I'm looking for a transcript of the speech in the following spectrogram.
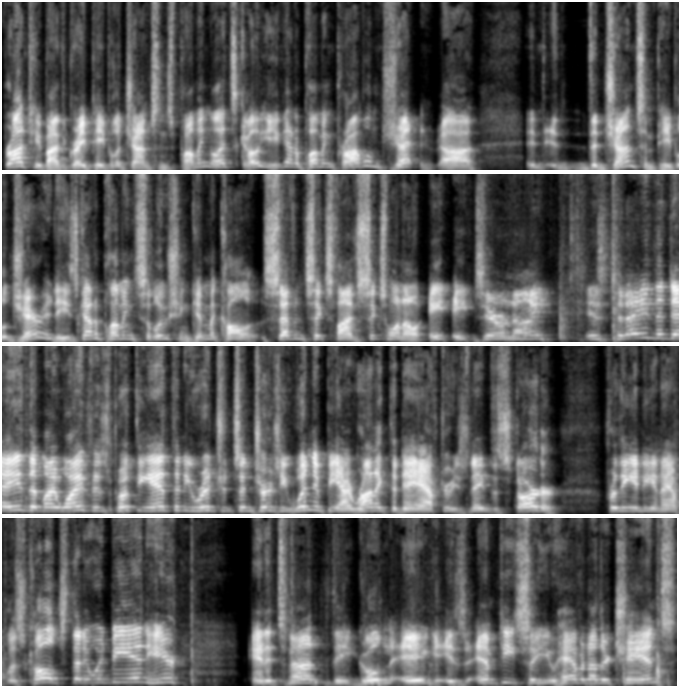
Brought to you by the great people at Johnson's Plumbing. Let's go. You got a plumbing problem? Uh, the Johnson people, Jared, he's got a plumbing solution. Give him a call, 765 610 8809. Is today the day that my wife has put the Anthony Richardson jersey? Wouldn't it be ironic the day after he's named the starter for the Indianapolis Colts that it would be in here? And it's not, the golden egg is empty, so you have another chance.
